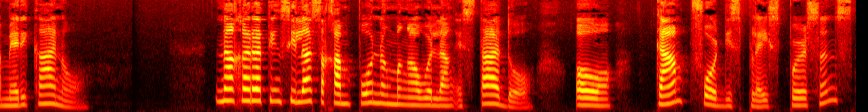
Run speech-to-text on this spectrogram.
Amerikano. Nakarating sila sa kampo ng mga walang estado o Camp for Displaced Persons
